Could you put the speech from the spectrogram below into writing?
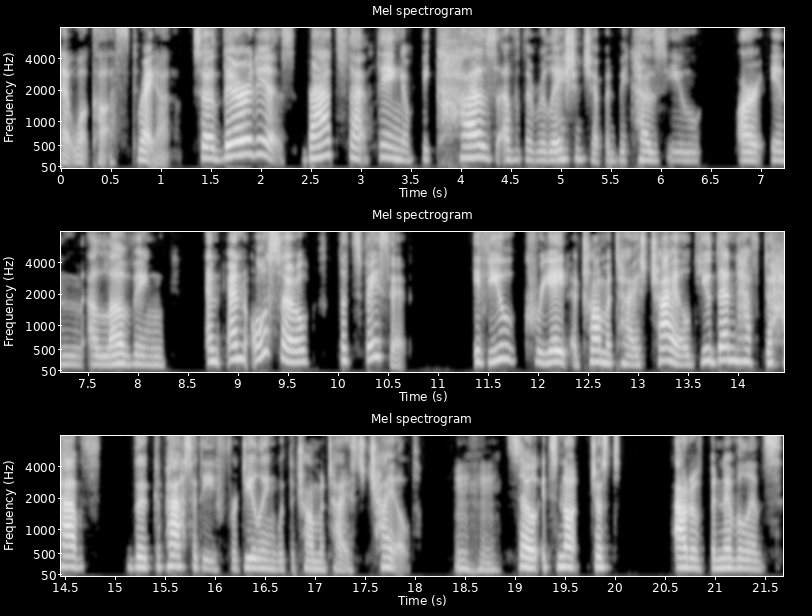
At what cost? Right. Yeah. So there it is. That's that thing of because of the relationship and because you are in a loving and and also let's face it if you create a traumatized child you then have to have the capacity for dealing with the traumatized child mm-hmm. so it's not just out of benevolence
